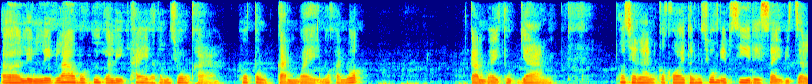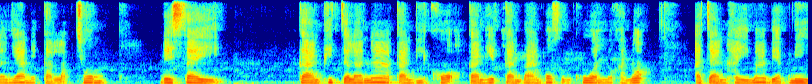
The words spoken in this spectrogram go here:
เออเลนเลขเล่าวบ่คือกับเลขไทยค่ะท่านผู้ชมค่ะเฮาต้องกันไว้เนาะค่ะเนาะกันไว้ทุกอย่าง เพราะฉะนั้นก็ขอให้ท่านผู้ชม FC ได้ใส่วิจารณญาณในการรับชมได้ใส่ การพิจารณาการวิเคราะห์ การเฮ็ดการบ้านพอสมควรเนาะค่ะเนาะอาจารย์ให้มาแบบนี้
